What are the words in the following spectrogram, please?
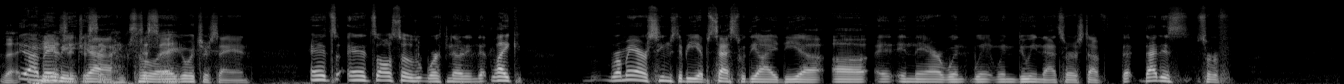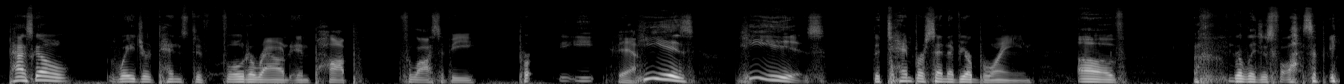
that Yeah, maybe. interesting Yeah, totally. I get what you're saying, and it's and it's also worth noting that like Rohmer seems to be obsessed with the idea uh in- in there when when when doing that sort of stuff. That that is sort of Pascal wager tends to float around in pop philosophy. He, Yeah. he is he is the ten percent of your brain of religious philosophy.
